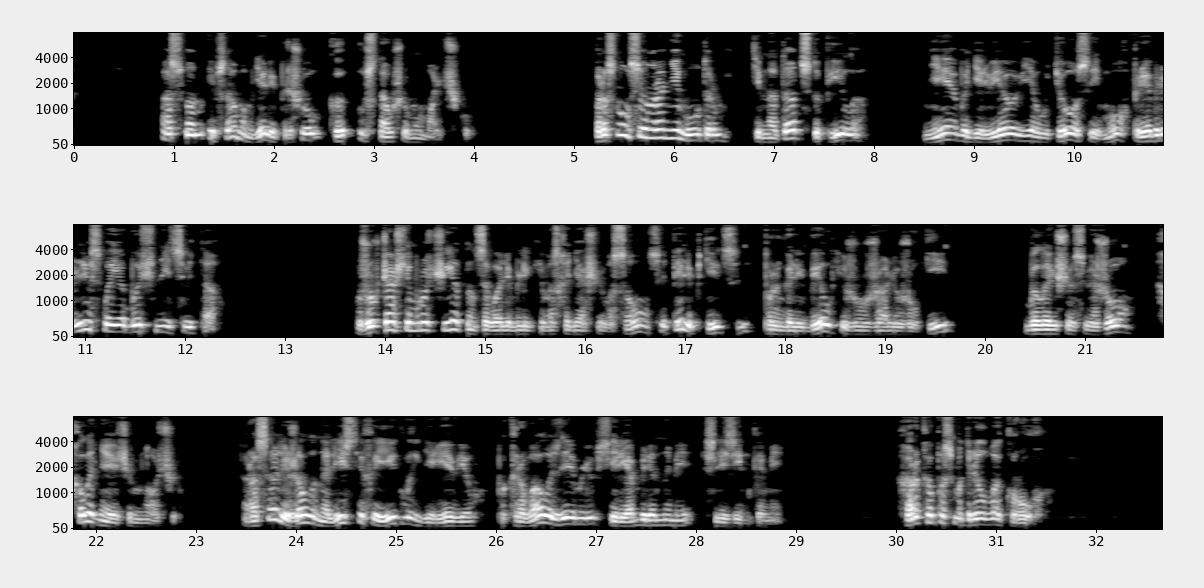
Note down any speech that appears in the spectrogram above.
А сон и в самом деле пришел к уставшему мальчику. Проснулся он ранним утром, темнота отступила, небо, деревья, утесы и мох приобрели свои обычные цвета. В журчащем ручье танцевали блики восходящего солнца, пели птицы, прыгали белки, жужжали жуки. Было еще свежо, холоднее, чем ночью. Роса лежала на листьях и иглах деревьев, покрывала землю серебряными слезинками. Харка посмотрел вокруг.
